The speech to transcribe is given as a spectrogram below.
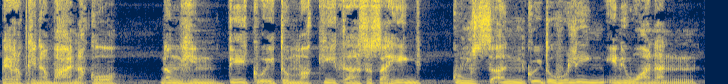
Pero kinabahan ako nang hindi ko ito makita sa sahig kung saan ko ito huling iniwanan.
